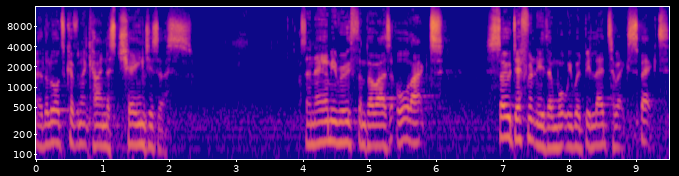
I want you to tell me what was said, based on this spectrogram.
uh, the Lord's covenant kindness changes us. So Naomi, Ruth, and Boaz all act so differently than what we would be led to expect,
